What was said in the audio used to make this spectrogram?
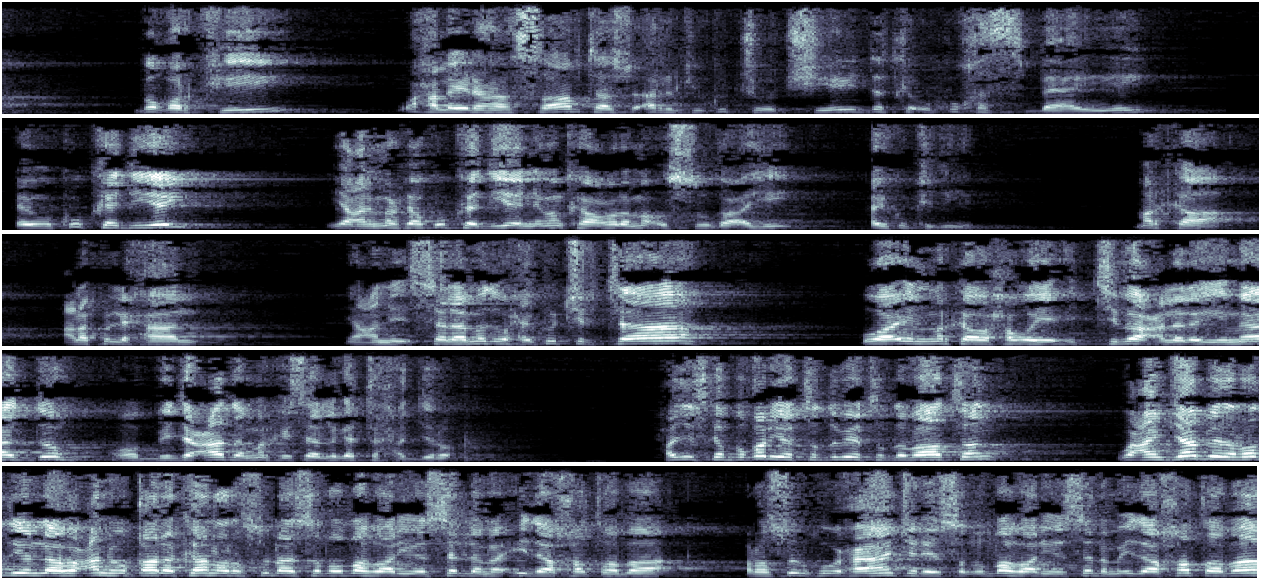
boqorkii waxaa la yidhahdaa sababtaasuu arrinkii ku joojiyey dadka uu ku khasbaayey ee uu ku kadiyey yacni markaa ku kadiyeen nimanka culamaa usuga ahi ay ku kadiyeen marka calaa kulli xaal yacni salaamadu waxay ku jirtaa waa in marka waxa weeye itibaac lala yimaado oo bidcada markaysaa laga taxadiro. Xadiiska wa can jaabirin radia allahu canhu qaala kaana rasuul ulahi sala allahu aleyh wasalam ida khataba. Rasuulku wuxuu ahaan jiray sala allahu aleyh wasalam idaa khataba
